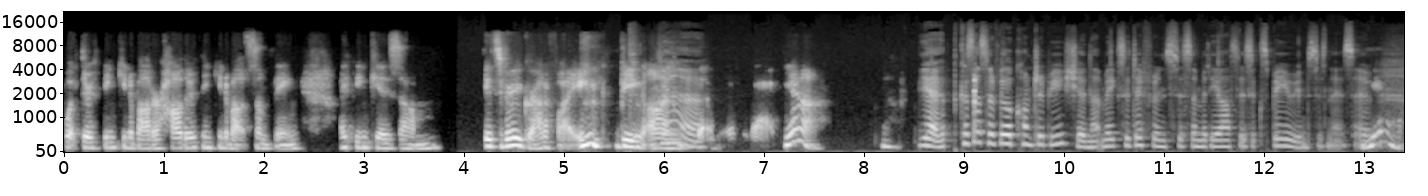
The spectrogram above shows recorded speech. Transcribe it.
what they're thinking about or how they're thinking about something i think is um it's very gratifying being on yeah. that. Yeah. Yeah because that's a real contribution that makes a difference to somebody else's experience isn't it? So yeah.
